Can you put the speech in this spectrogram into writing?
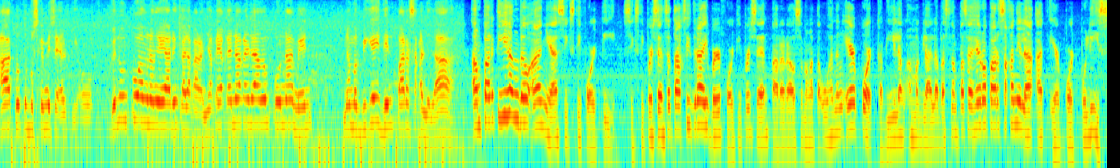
at tutubos kami sa LTO. Ganun po ang nangyayaring kalakaran niya. Kaya kinakailangan po namin na magbigay din para sa kanila. Ang partihan daw anya 60-40. 60% sa taxi driver, 40% para raw sa mga tauhan ng airport, kabilang ang maglalabas ng pasahero para sa kanila at airport police.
